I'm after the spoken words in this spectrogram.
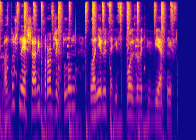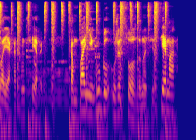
Воздушные шары Project Loon планируется использовать в верхних слоях атмосферы. Компанией Google уже создана система,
